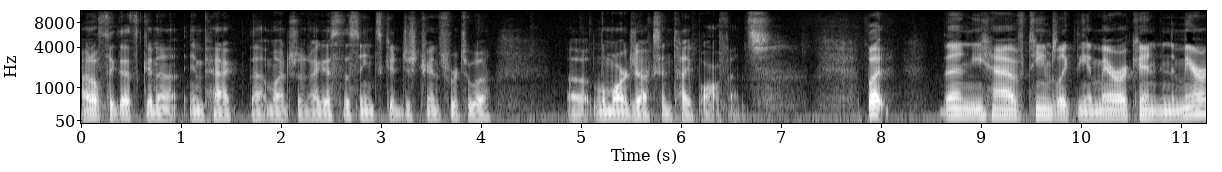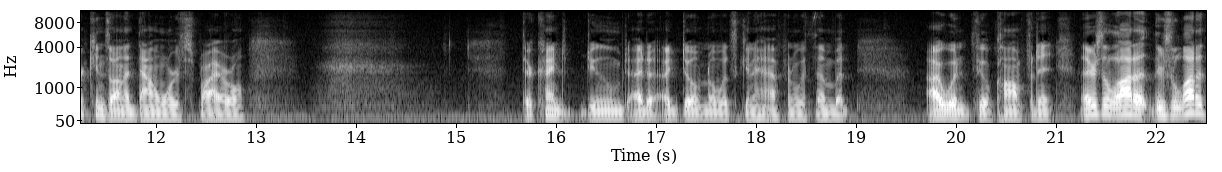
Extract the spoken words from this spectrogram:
I don't think that's gonna impact that much. And I guess the Saints could just transfer to a, a Lamar Jackson type offense. But then you have teams like the American, and the Americans on a downward spiral. They're kind of doomed. I, d- I don't know what's gonna happen with them, but I wouldn't feel confident. There's a lot of there's a lot of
